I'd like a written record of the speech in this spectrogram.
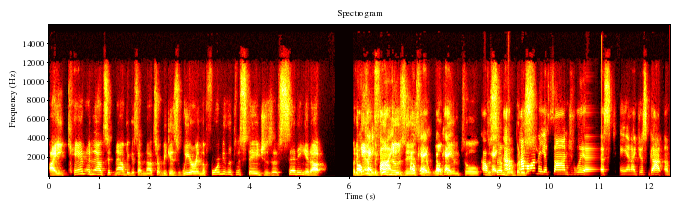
I can't announce it now because I'm not sure, because we are in the formulative stages of setting it up. But again, okay, the fine. good news is okay, that it won't okay. be until December. I'm, but I'm on the Assange list, and I just got a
